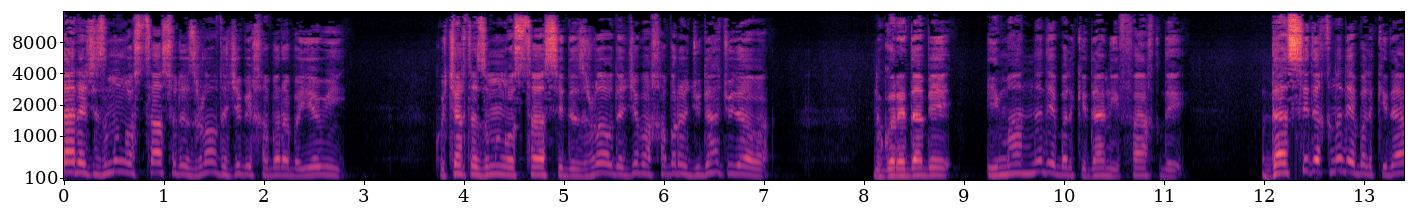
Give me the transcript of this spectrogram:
دا دی چې زموږ او ستاسو د زړه او د ژبې خبره به يوي که چېرته زموږ او ستاسې د زړه او د ژبه خبره جدا جدا وه نو ګوره دا به ایمان نه دی بلکې دا نفاق دی دا صدق نه دی بلکې دا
